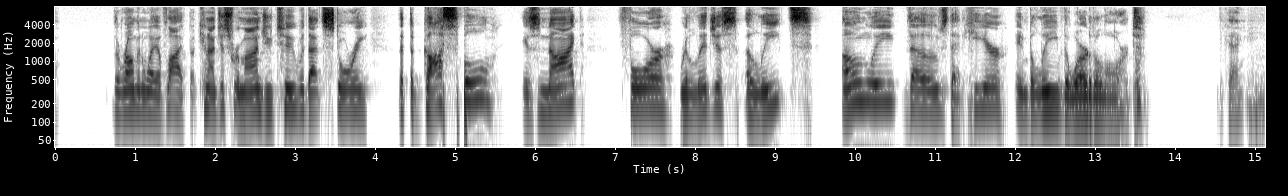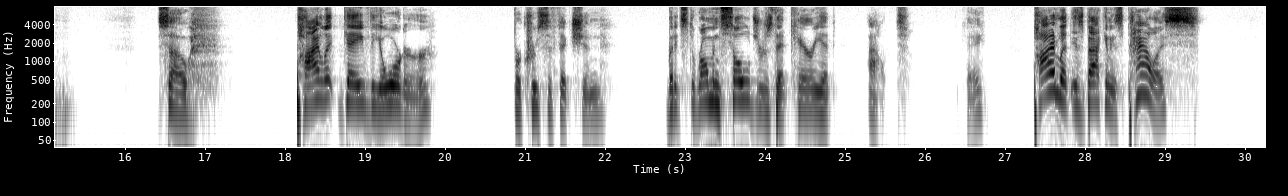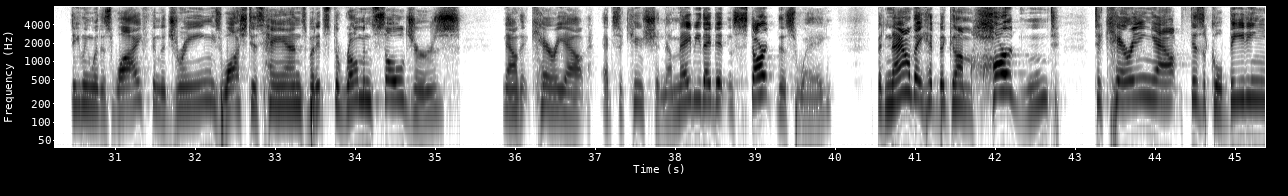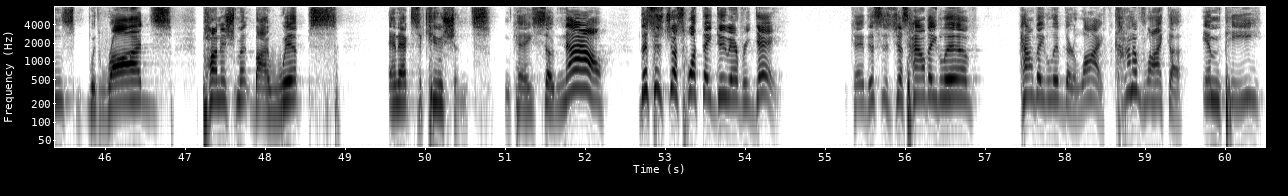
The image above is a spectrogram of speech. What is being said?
the Roman way of life. But can I just remind you too, with that story, that the gospel is not for religious elites, only those that hear and believe the word of the Lord. Okay? So, Pilate gave the order for crucifixion, but it's the Roman soldiers that carry it out. Okay? Pilate is back in his palace dealing with his wife in the dream. He's washed his hands, but it's the Roman soldiers now that carry out execution. Now, maybe they didn't start this way, but now they had become hardened to carrying out physical beatings with rods, punishment by whips, and executions. Okay, so now this is just what they do every day. Okay, this is just how they live, how they live their life. Kind of like a MP.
